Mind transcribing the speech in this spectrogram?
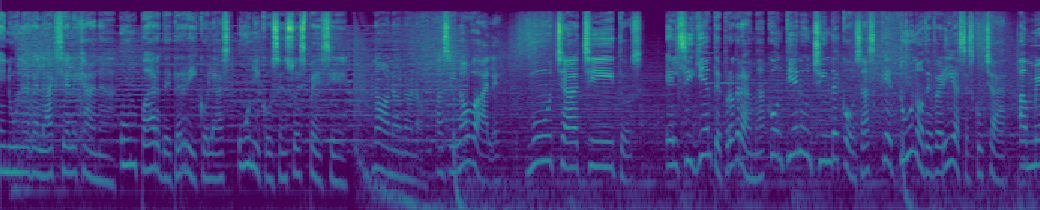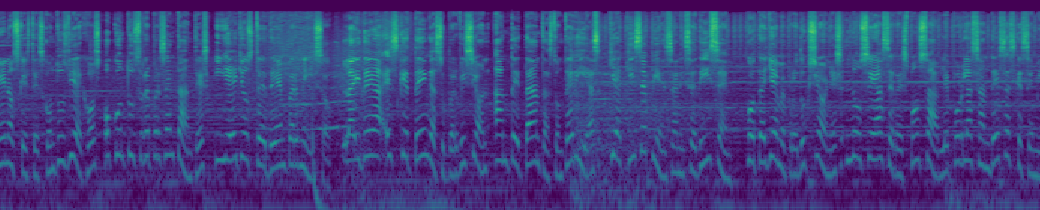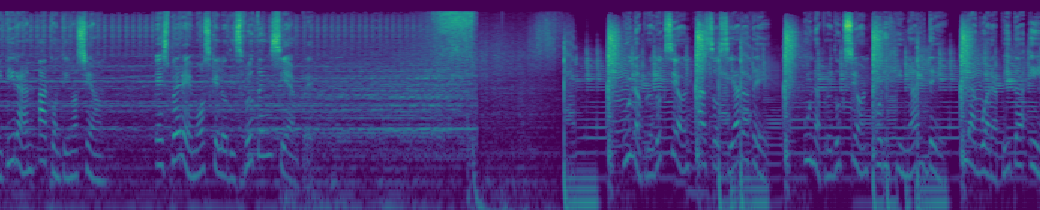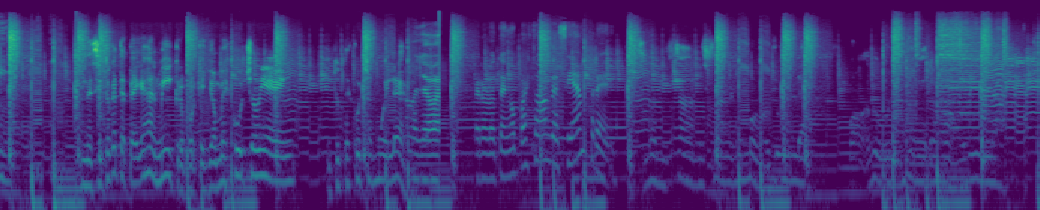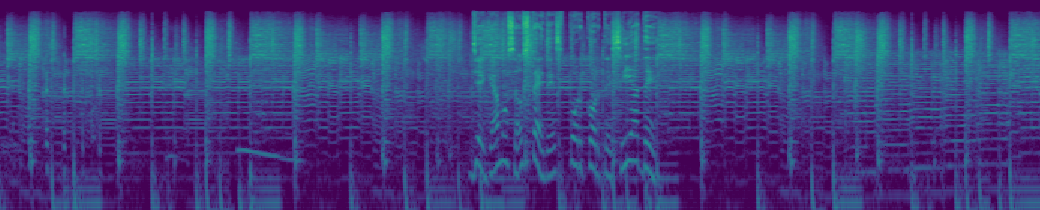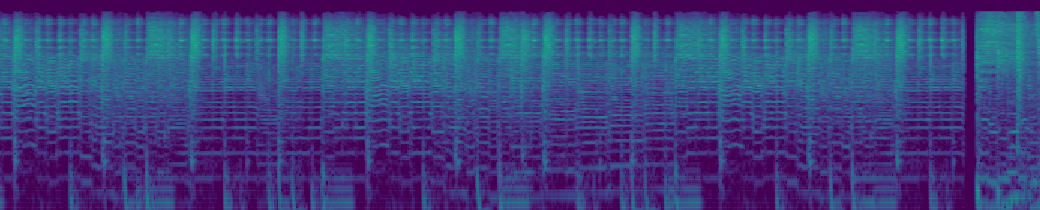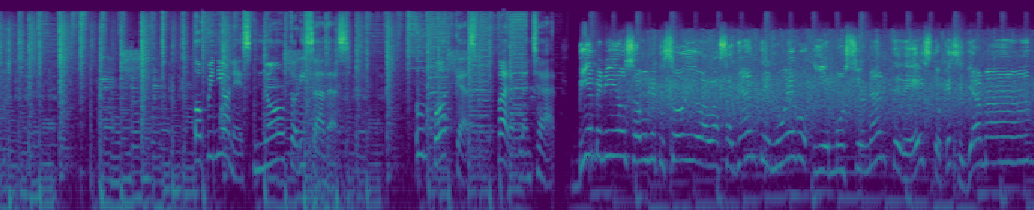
En una galaxia lejana, un par de terrícolas únicos en su especie. No, no, no, no, así no vale. Muchachitos, el siguiente programa contiene un chin de cosas que tú no deberías escuchar, a menos que estés con tus viejos o con tus representantes y ellos te den permiso. La idea es que tengas supervisión ante tantas tonterías que aquí se piensan y se dicen. JM Producciones no se hace responsable por las sandeces que se emitirán a continuación. Esperemos que lo disfruten siempre. Una producción asociada de, una producción original de La Guarapita Inc. Necesito que te pegues al micro porque yo me escucho bien y tú te escuchas muy lejos. No, ya va. Pero lo tengo puesto donde siempre. Llegamos a ustedes por cortesía de Opiniones no autorizadas. Un podcast para planchar. Bienvenidos a un episodio avasallante, nuevo y emocionante de esto que se llama...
